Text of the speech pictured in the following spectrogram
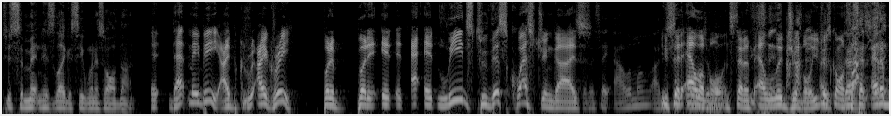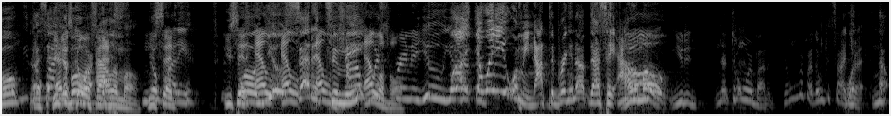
to cement his legacy when it's all done. It, that may be. I agree, I agree. But it but it, it it it leads to this question, guys. say Alamo? You said eligible instead of eligible. You're just going Did I fast. said edible? Did I say edible going or fast. Alamo? You said Nobody- you said Well, el, you el, said it to me. I'm eligible. to you. you What? know, What do you want me not to bring it up? Did I say No, Alamo? you did. No, don't worry about it. Don't worry about it. Don't get What? sidetracked. No.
